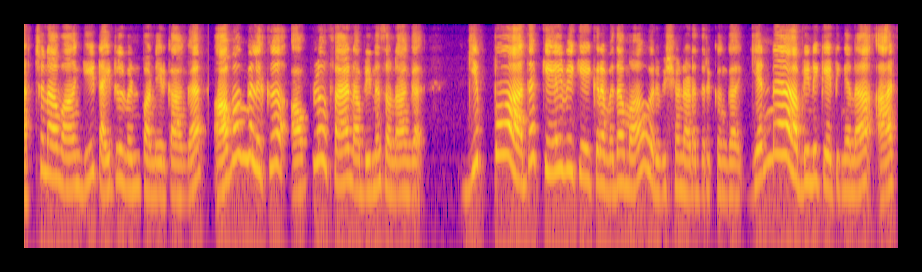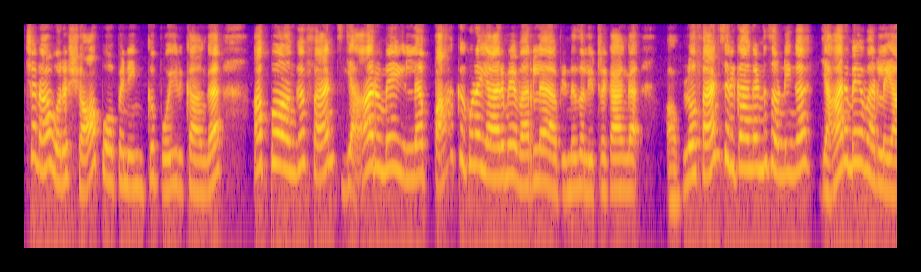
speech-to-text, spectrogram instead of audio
அர்ச்சனா வாங்கி டைட்டில் வின் பண்ணிருக்காங்க. அவங்களுக்கு அவ்வளோ ஃபேன் அப்படின்னு சொன்னாங்க. இப்போ அத கேள்வி கேக்குற விதமா ஒரு விஷயம் நடந்திருக்குங்க. என்ன அப்படின்னு கேட்டீங்கன்னா அர்ச்சனா ஒரு ஷாப் ஓபனிங்க்கு போயிருக்காங்க. அப்போ அங்க ஃபேன்ஸ் யாருமே இல்ல பார்க்க கூட யாருமே வரல அப்படின்னு சொல்லிட்டு இருக்காங்க. அவ்வளோ ஃபேன்ஸ் இருக்காங்கன்னு சொன்னீங்க. யாருமே வரலையா?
